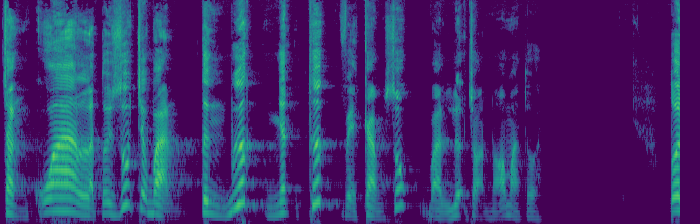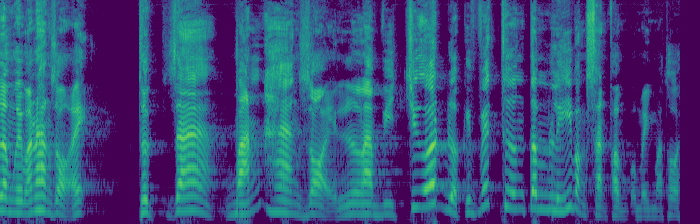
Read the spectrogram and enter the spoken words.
chẳng qua là tôi giúp cho bạn từng bước nhận thức về cảm xúc và lựa chọn nó mà thôi. Tôi là một người bán hàng giỏi. Thực ra, bán hàng giỏi là vì chữa được cái vết thương tâm lý bằng sản phẩm của mình mà thôi.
